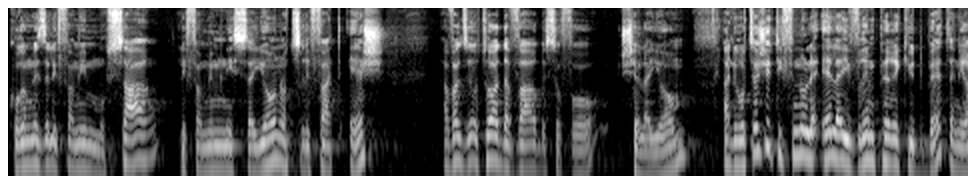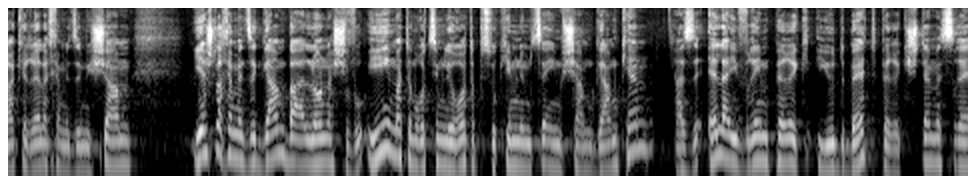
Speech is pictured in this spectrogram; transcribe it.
קוראים לזה לפעמים מוסר, לפעמים ניסיון או צריפת אש, אבל זה אותו הדבר בסופו של היום. אני רוצה שתפנו לאל העברים פרק י"ב, אני רק אראה לכם את זה משם. יש לכם את זה גם בעלון השבועי, אם אתם רוצים לראות, הפסוקים נמצאים שם גם כן. אז אל העברים פרק י"ב, פרק 12,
